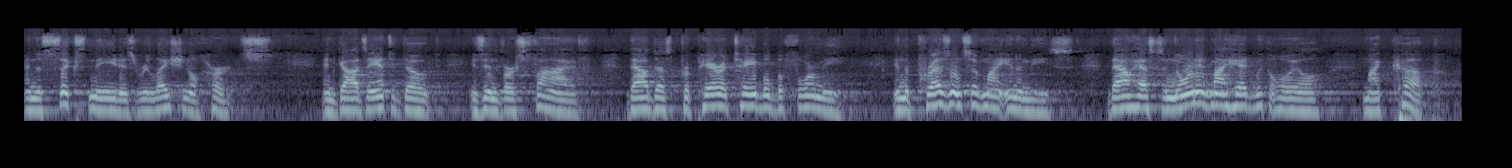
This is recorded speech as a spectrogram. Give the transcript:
And the sixth need is relational hurts. And God's antidote is in verse 5. Thou dost prepare a table before me in the presence of my enemies. Thou hast anointed my head with oil. My cup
